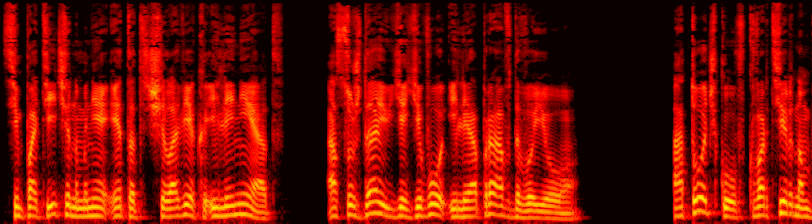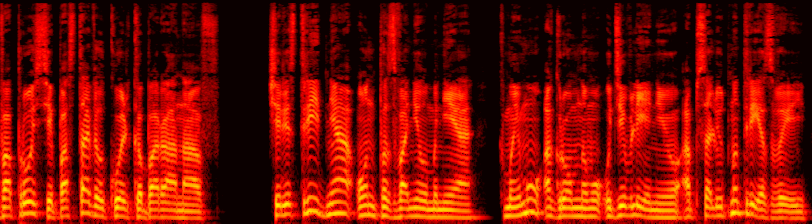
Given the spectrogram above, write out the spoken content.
симпатичен мне этот человек или нет, осуждаю я его или оправдываю. А точку в квартирном вопросе поставил Колька Баранов. Через три дня он позвонил мне, к моему огромному удивлению, абсолютно трезвый,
